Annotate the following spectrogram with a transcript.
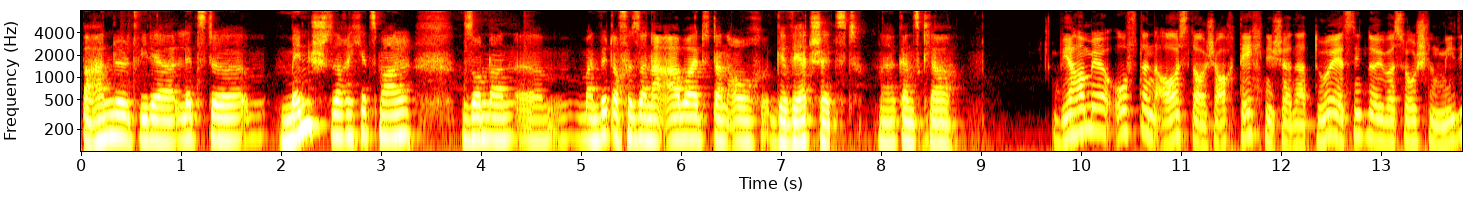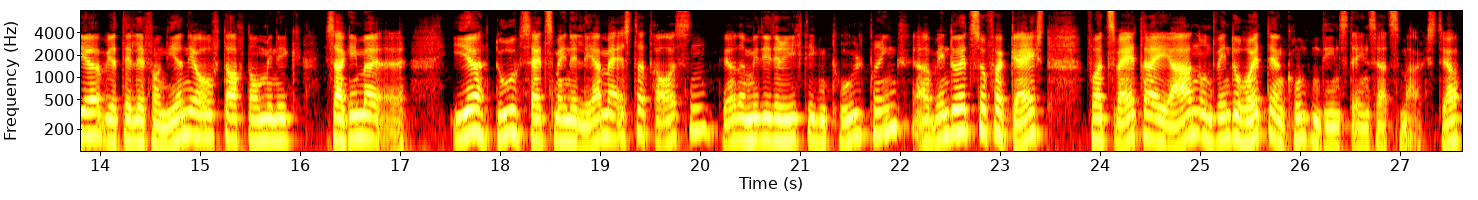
behandelt wie der letzte Mensch, sage ich jetzt mal, sondern ähm, man wird auch für seine Arbeit dann auch gewertschätzt. Ne? Ganz klar. Wir haben ja oft einen Austausch, auch technischer Natur, jetzt nicht nur über Social Media. Wir telefonieren ja oft auch, Dominik. Ich sage immer, äh, ihr, du seid meine Lehrmeister draußen, ja, damit ich die richtigen Tools bringe. Ja, wenn du jetzt so vergleichst vor zwei, drei Jahren und wenn du heute einen Kundendiensteinsatz machst, ja,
